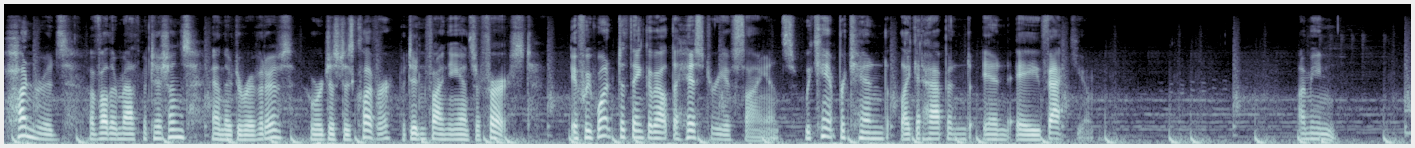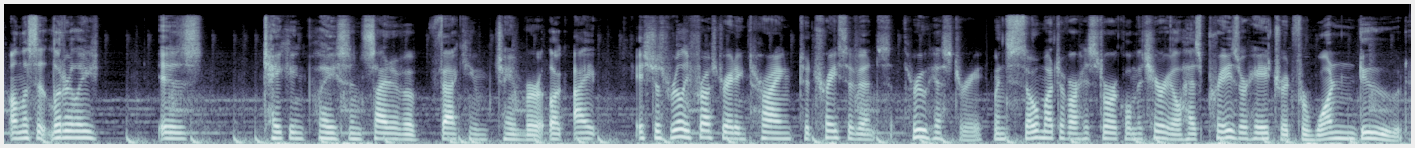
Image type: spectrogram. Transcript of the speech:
hundreds of other mathematicians and their derivatives who were just as clever but didn't find the answer first. If we want to think about the history of science, we can't pretend like it happened in a vacuum. I mean, unless it literally is taking place inside of a vacuum chamber. Look, I it's just really frustrating trying to trace events through history when so much of our historical material has praise or hatred for one dude.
